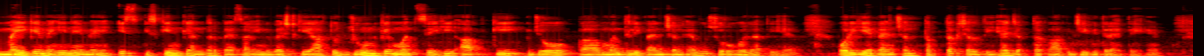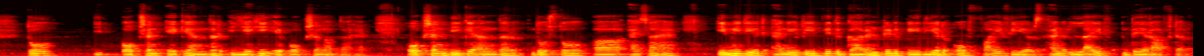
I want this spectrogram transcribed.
मई के महीने में इस स्कीम के अंदर पैसा इन्वेस्ट किया तो जून के मंथ से ही आपकी जो मंथली पेंशन है वो शुरू हो जाती है। और ये पेंशन तब तक चलती है जब तक आप जीवित रहते हैं। तो ऑप्शन ए के अंदर यही एक ऑप्शन आता है। ऑप्शन बी के अंदर दोस्तों आ, ऐसा है immediate annuity with guaranteed period of five years and life thereafter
